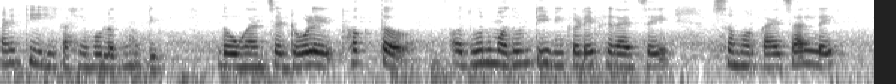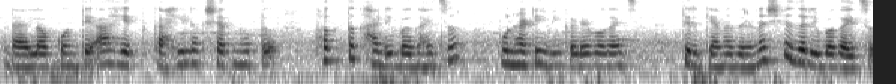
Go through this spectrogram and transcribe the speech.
आणि तीही काही बोलत नव्हती. दोघांचे डोळे फक्त अधूनमधून टी व्हीकडे फिरायचे. समोर काय चाललंय? डायलॉग कोणते आहेत? काही लक्षात नव्हतं. फक्त खाली बघायचं पुन्हा टी व्हीकडे बघायचं तिरक्या नजरेनं शेजारी बघायचं.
